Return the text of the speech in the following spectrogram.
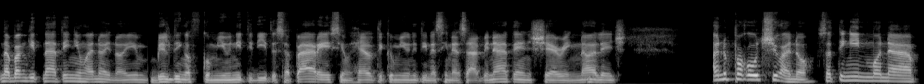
Nabanggit natin yung ano, no, yung building of community dito sa Paris, yung healthy community na sinasabi natin, sharing knowledge. Ano pa coach yung ano, sa tingin mo na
